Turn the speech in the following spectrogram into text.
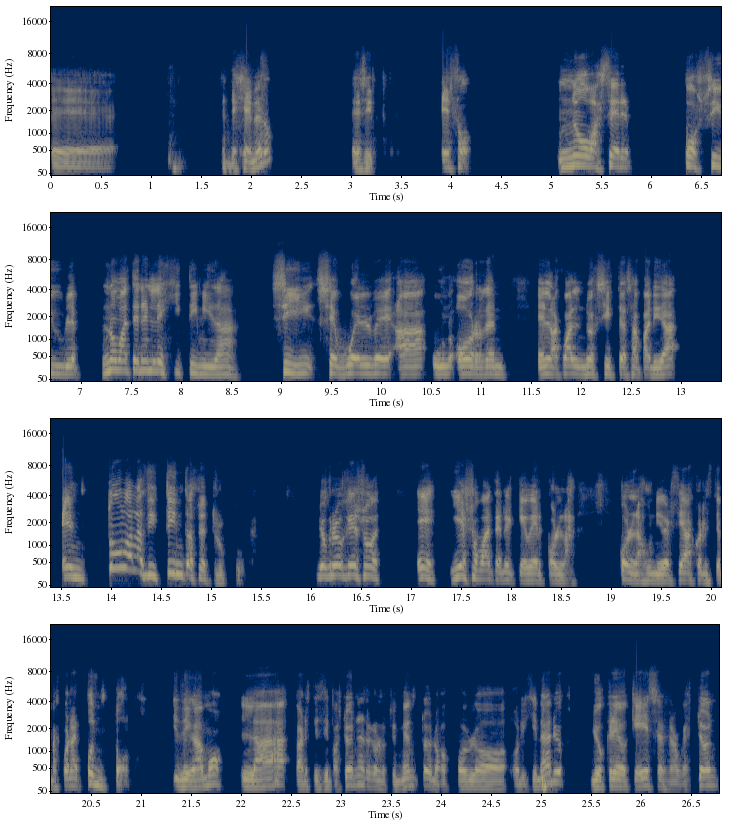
eh, de género, es decir, eso no va a ser posible no va a tener legitimidad si se vuelve a un orden en la cual no existe esa paridad en todas las distintas estructuras. Yo creo que eso es, y eso va a tener que ver con, con las universidades, con el sistema escolar, con todo. Y digamos, la participación y el reconocimiento de los pueblos originarios, yo creo que esa es la cuestión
